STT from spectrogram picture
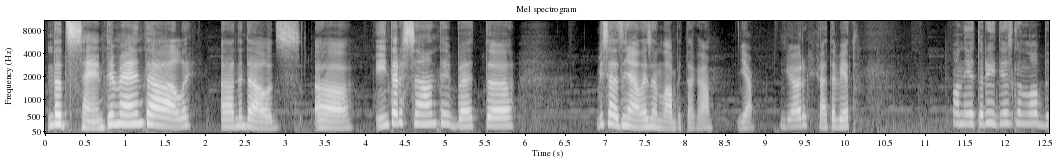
nedaudz sentimentāli, uh, nedaudz uh, interesanti, bet uh, visā ziņā diezgan labi. Jā, Georgi, kā tev iet? Man iet arī diezgan labi.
